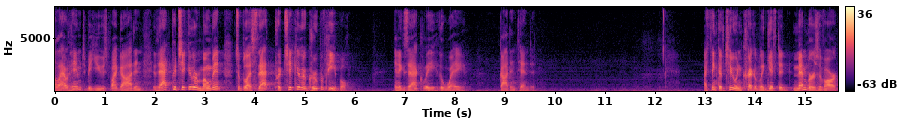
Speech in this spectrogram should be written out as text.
allowed him to be used by God in that particular moment to bless that particular group of people in exactly the way God intended. I think of two incredibly gifted members of our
